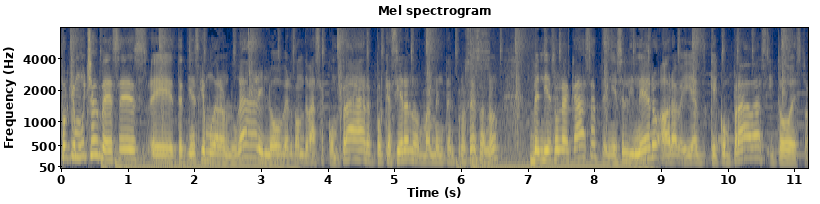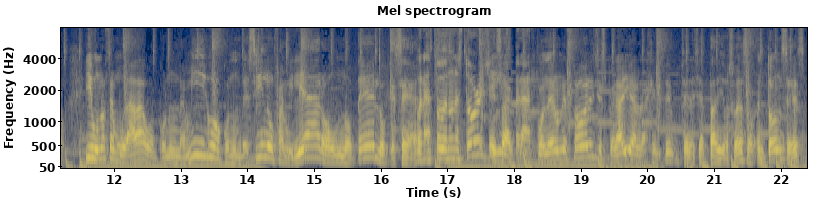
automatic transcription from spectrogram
Porque muchas veces eh, te tienes que mudar a un lugar y luego ver dónde vas a comprar, porque así era normalmente el proceso, ¿no? Vendías una casa, tenías el dinero, ahora veías qué comprabas y todo esto. Y uno se mudaba o con un amigo, o con un vecino, un familiar, o un hotel, lo que sea. Pones todo en un storage y esperar. Poner un storage y esperar y a la gente se le hacía tadioso eso. Entonces,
